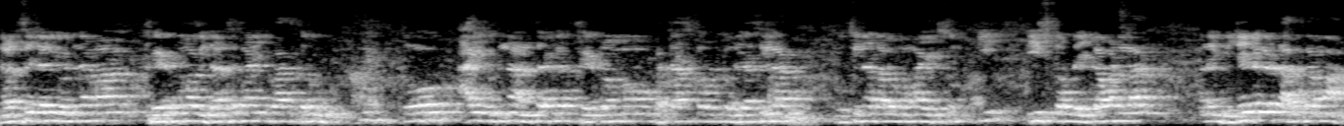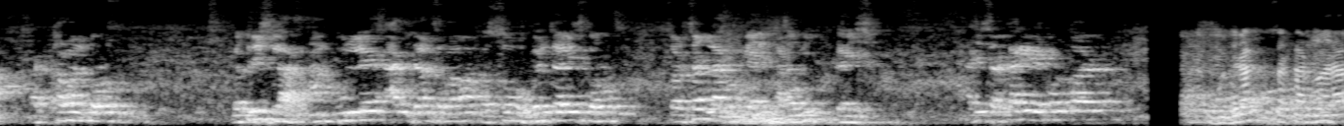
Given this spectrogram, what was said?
નળ યોજનામાં ખેડૂતોમાં વિધાનસભાની વાત કરું, તો આ યોજના અંતર્ગત ખેડૂતોમાં પચાસ કરોડ ચોર્યાસી લાખ, કૃષિના તાલુકામાં એકસો ત્રીસ કરોડ એકાવન લાખ અને વિજયનગર તાલુકામાં અઠ્ઠાવન કરોડ બત્રીસ લાખ. આમ કુલ્લે આ વિધાનસભામાં બસો ઓગણચાલીસ કરોડ સડસઠ લાખ રૂપિયાની ફાળવણી કરી છે. આજે સરકારી રેકોર્ડ પર ગુજરાત સરકાર દ્વારા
